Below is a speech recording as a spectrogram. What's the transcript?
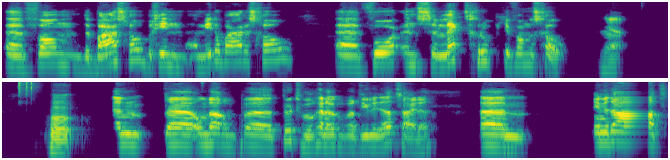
eh, van de basisschool, begin middelbare school, eh, voor een select groepje van de school. Hm. En eh, om daarop eh, toe te voegen, en ook op wat jullie net zeiden. ehm, inderdaad,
